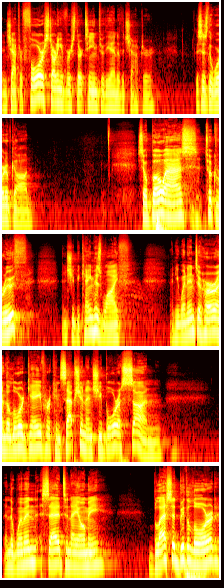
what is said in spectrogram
in chapter 4, starting at verse 13 through the end of the chapter. This is the word of God. So Boaz took Ruth, and she became his wife. And he went into her, and the Lord gave her conception, and she bore a son. Then the women said to Naomi, Blessed be the Lord,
